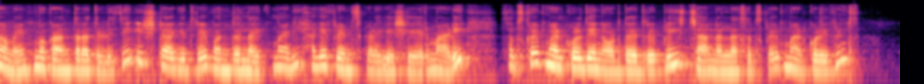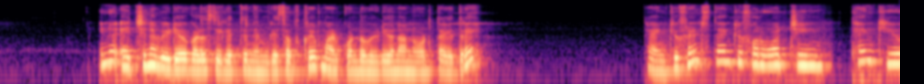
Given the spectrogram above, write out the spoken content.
ಕಮೆಂಟ್ ಮುಖಾಂತರ ತಿಳಿಸಿ. ಇಷ್ಟ ಆಗಿದ್ದರೆ ಒಂದು ಲೈಕ್ ಮಾಡಿ, ಹಾಗೆ ಫ್ರೆಂಡ್ಸ್ಗಳಿಗೆ ಶೇರ್ ಮಾಡಿ. ಸಬ್ಸ್ಕ್ರೈಬ್ ಮಾಡ್ಕೊಳ್ಳದೆ ನೋಡ್ತಾ ಇದ್ದರೆ ಪ್ಲೀಸ್ ಚಾನಲ್ನ ಸಬ್ಸ್ಕ್ರೈಬ್ ಮಾಡ್ಕೊಳ್ಳಿ ಫ್ರೆಂಡ್ಸ್ ಇನ್ನು ಹೆಚ್ಚಿನ ವಿಡಿಯೋಗಳು ಸಿಗುತ್ತೆ ನಿಮಗೆ ಸಬ್ಸ್ಕ್ರೈಬ್ ಮಾಡಿಕೊಂಡು ವೀಡಿಯೋನ ನೋಡ್ತಾ ಇದ್ದರೆ thank you friends thank you for watching thank you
